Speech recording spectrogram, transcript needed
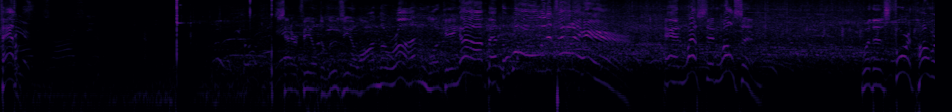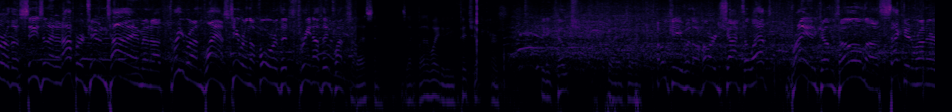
Fast. Center field, Deluzio on the run, looking up at the wall, and it's out of here. And Weston Wilson with his fourth homer of the season at an opportune time and a three-run blast here in the fourth. It's 3-0 Clemson. Lesson. He's like, by the way, did he pitch it or did he coach? Go ahead, go ahead. Okey with a hard shot to left. Brian comes home. A second runner.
